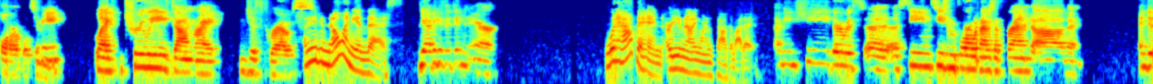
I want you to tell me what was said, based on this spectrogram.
horrible to me. Like truly downright just gross. I didn't even know any of this. Yeah, because it didn't air. What happened? Are you not even want to talk about it? I mean, she there was a, a scene season four when I was a friend of, and and to,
